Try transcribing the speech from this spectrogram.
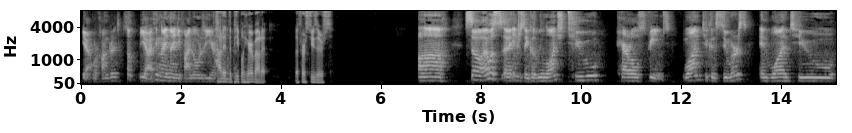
yeah or 100 some yeah i think $95 a year how did the people hear about it? The first users uh so that was uh, interesting because we launched two parallel streams one to consumers and one to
